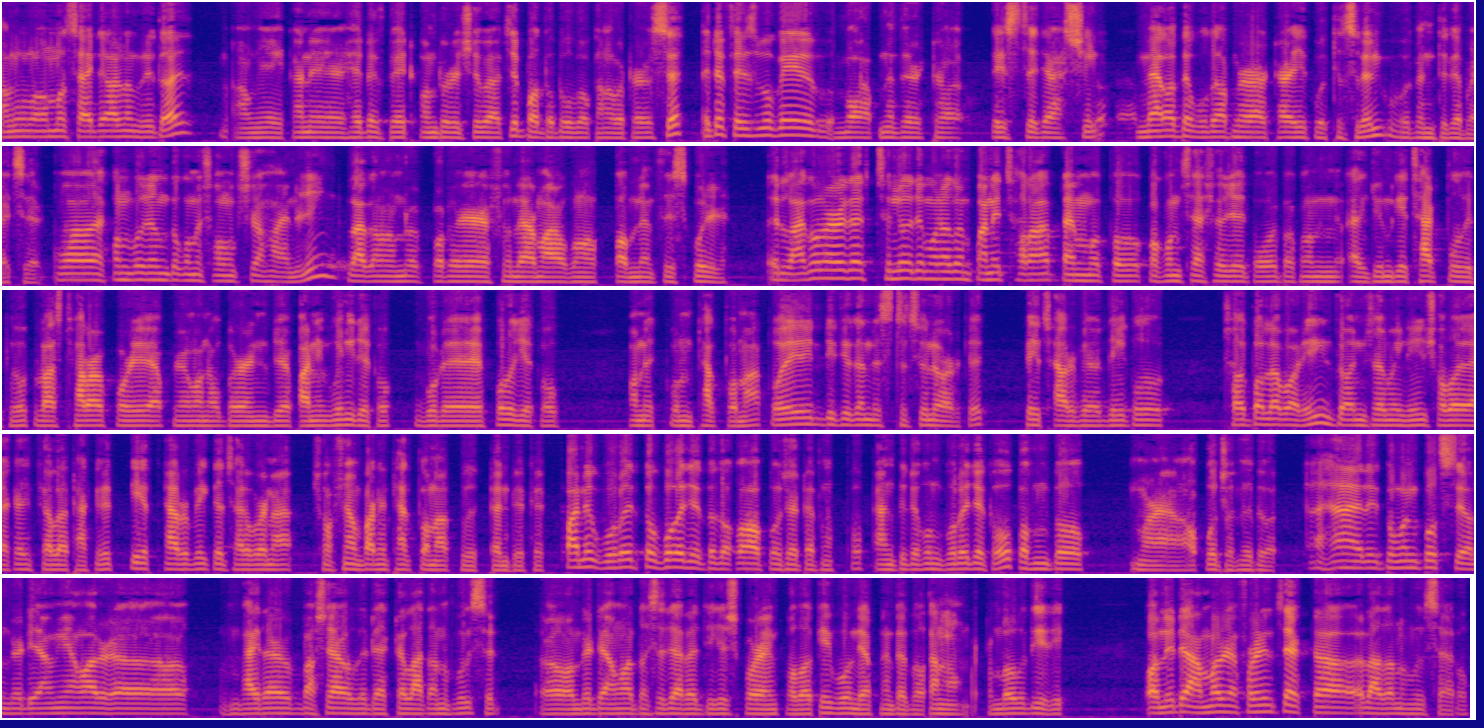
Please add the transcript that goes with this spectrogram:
আমি মোহাম্মদ সাইদ আলম হৃদয়। আমি এখানে হেড অফ পেড কন্ট্রোল হিসেবে আছি পদ্মপূর্ব কনভার্টার আছে এটা ফেসবুকে আপনাদের একটা পেজ থেকে আসছিল। মেলাতে বোধহয় আপনারা ট্রাই করতেছিলেন, ওখান থেকে পাইছে। এখন পর্যন্ত কোনো সমস্যা হয়নি। লাগানোর পরে আসলে আমার কোনো প্রবলেম ফেস করি। লাগানোর আগে ছিল যে মনে করেন পানি ছাড়া টাইম মতো কখন শেষ হয়ে যেত, তখন একজনকে ছাড়তে হতো প্লাস ছাড়ার পরে আপনি মনে করেন যে পানি গড়ে যেত, গড়ে পড়ে যেত, অনেকক্ষণ থাকতো না। তো এই ডিফিকাল্টেসটা ছিল আর কি। কে ছাড়বে? যেহেতু ছয়তলা বাড়ি জয়েন্ট ফ্যামিলি সবাই এক এক খেলা থাকে। কে ছাড়বে কে ছাড়বে না, সবসময় পানি থাকতো না ট্যাঙ্কিতে পানি ভরে তো ভরে যেত তখন অপচয়টা থাকতো। ট্যাঙ্কি যখন ভরে যেত, তখন তো অপচয় হ্যাঁ রিকমেন্ড অলরেডি আমি আমার ভাইরার বাসায় অলরেডি একটা লাগানো হয়েছে। অলরেডি আমার কাছে যারা জিজ্ঞেস করে, আমি সবাইকেই বলি, আপনাদের নাম্বারটা দিয়ে দিই। অলরেডি আমার রেফারেন্সে একটা লাগানো হয়েছে আরও।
